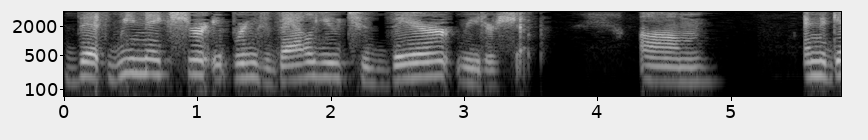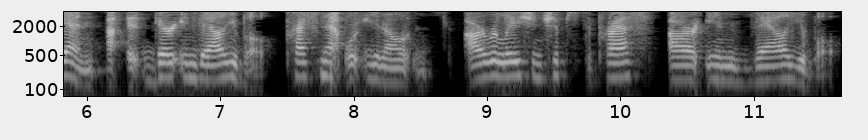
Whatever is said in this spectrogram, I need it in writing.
that we make sure it brings value to their readership. Um, and again, uh, they're invaluable. Press network, you know, our relationships to the press are invaluable.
